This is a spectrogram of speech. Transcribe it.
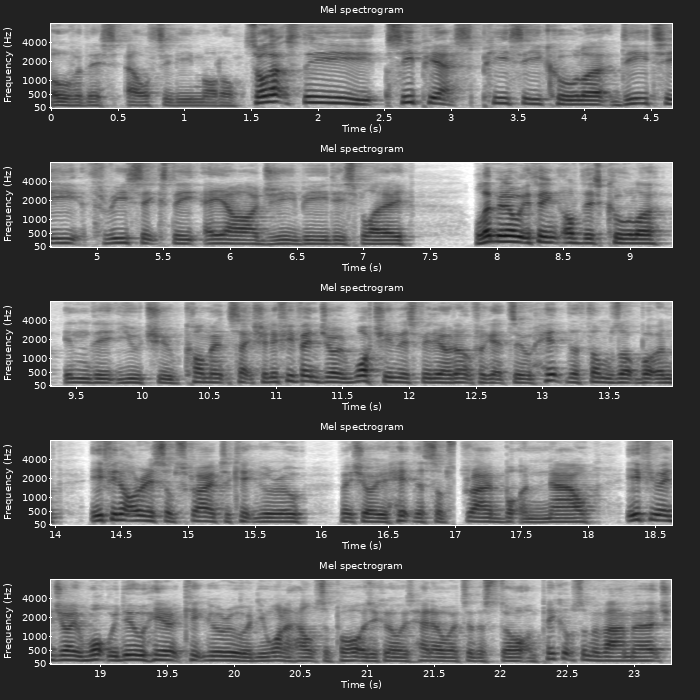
over this LCD model. So that's the CPS PC Cooler DT360 ARGB display. Let me know what you think of this cooler in the YouTube comment section. If you've enjoyed watching this video, don't forget to hit the thumbs up button. If you're not already subscribed to Kit Guru, make sure you hit the subscribe button now. If you enjoy what we do here at Kit Guru and you want to help support us, you can always head over to the store and pick up some of our merch,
